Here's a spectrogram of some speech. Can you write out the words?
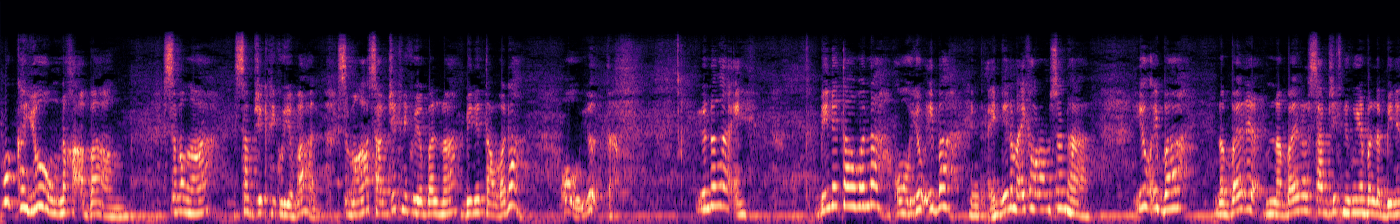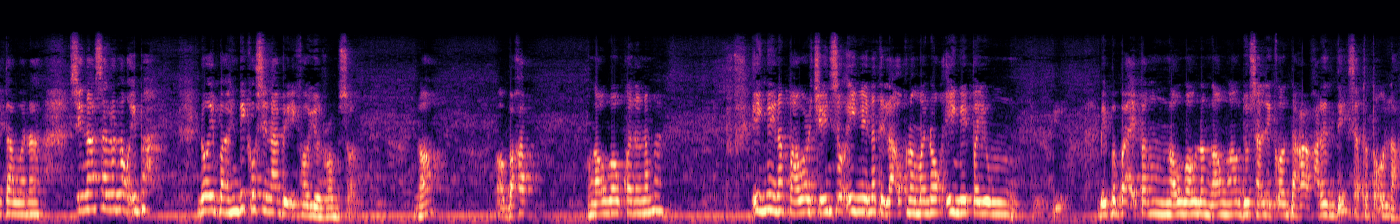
Huwag kayong nakaabang sa mga subject ni Kuya Bal. Sa mga subject ni Kuya Bal na binitawan na. Oh, yun. Yun na nga eh. Binitawan na. Oh, yung iba. Hindi, hindi naman ikaw, Ramson ha. Yung iba, na viral, na viral subject ni Kuya Bal na binitawan na. Sinasalo ng iba. Nung iba, hindi ko sinabi ikaw yung Romson. No? O baka ngaw-ngaw ka na naman. Ingay na power chain, so ingay na tilaok ng manok, ingay pa yung may babae pang ngaw-ngaw ng ngaw-ngaw doon sa likod, nakakarindi, sa totoo lang.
